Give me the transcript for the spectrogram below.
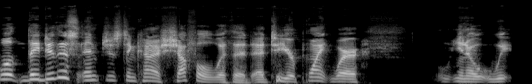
Well, they do this interesting kind of shuffle with it. Uh, to your point, where you know we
